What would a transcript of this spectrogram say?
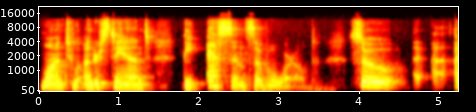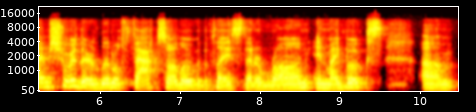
want to understand the essence of a world. So I'm sure there are little facts all over the place that are wrong in my books. Um,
